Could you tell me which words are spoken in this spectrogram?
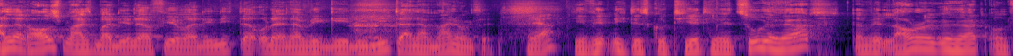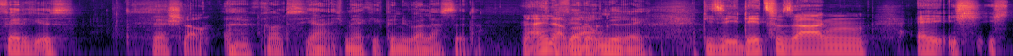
alle rausschmeißen bei dir in der Firma, die nicht da, oder in der WG, die nicht deiner Meinung sind. Ja. Hier wird nicht diskutiert, hier wird zugehört, dann wird Laurel gehört und fertig ist. Sehr schlau. Äh, Gott, ja, ich merke, ich bin überlastet. Nein, ich aber ungerecht. diese Idee zu sagen, ey, ich, ich,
